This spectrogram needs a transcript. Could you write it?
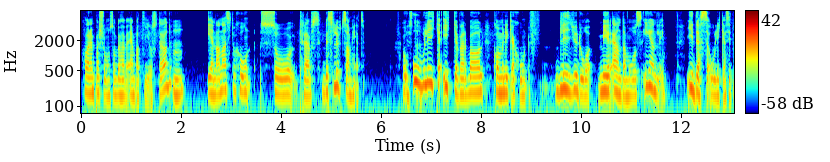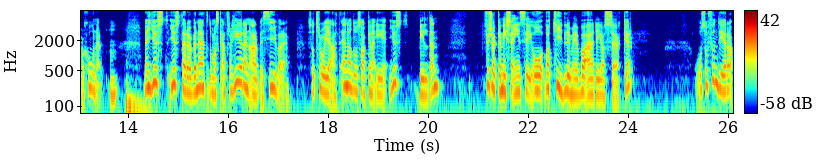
har en person som behöver empati och stöd. Mm. I en annan situation så krävs beslutsamhet. Och olika icke-verbal kommunikation blir ju då mer ändamålsenlig i dessa olika situationer. Mm. Men just, just där över nätet om man ska attrahera en arbetsgivare så tror jag att en av de sakerna är just bilden. Försöka nischa in sig och vara tydlig med vad är det jag söker. Och så fundera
